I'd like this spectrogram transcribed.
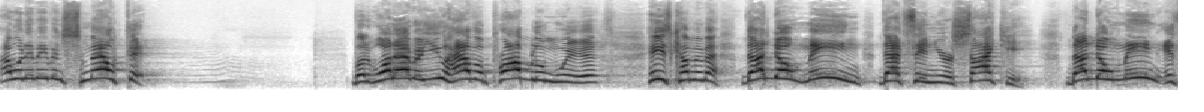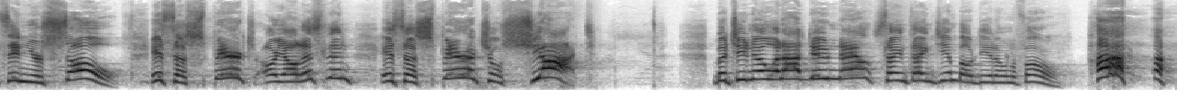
I wouldn't have even smelt it. But whatever you have a problem with, he's coming back. That don't mean that's in your psyche. That don't mean it's in your soul. It's a spiritual, are y'all listening? It's a spiritual shot. But you know what I do now? Same thing Jimbo did on the phone.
